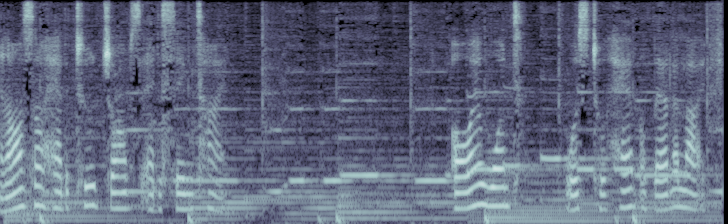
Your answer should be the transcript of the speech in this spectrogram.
and also had two jobs at the same time. All I want was to have a better life.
